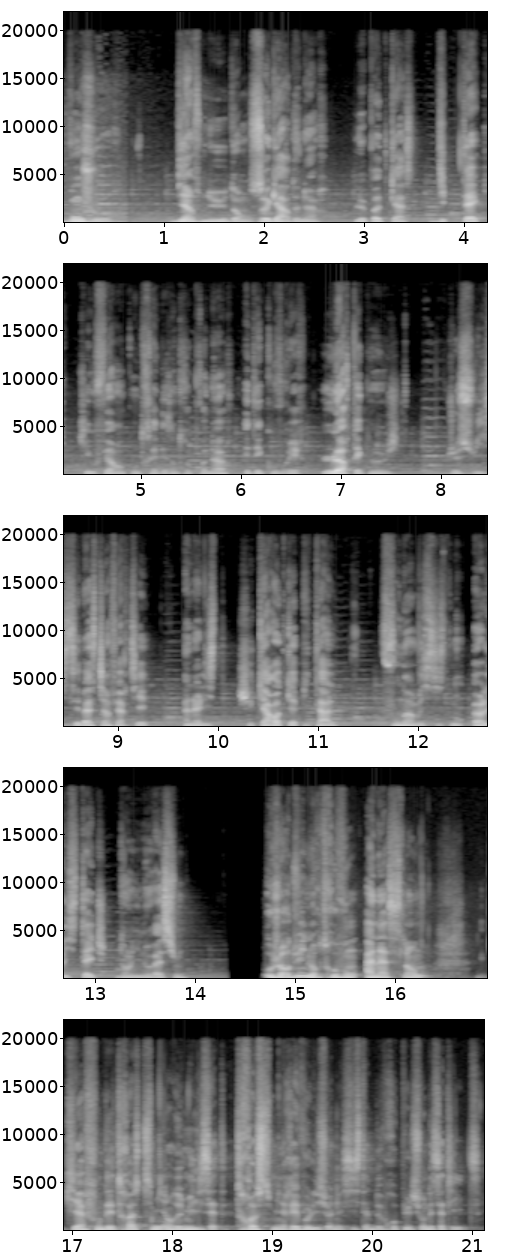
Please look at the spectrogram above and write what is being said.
Bonjour, bienvenue dans The Gardener, le podcast Deep Tech qui vous fait rencontrer des entrepreneurs et découvrir leur technologie. Je suis Sébastien Fertier, analyste chez Carotte Capital, fonds d'investissement early stage dans l'innovation. Aujourd'hui, nous retrouvons Anna Sland, qui a fondé TrustMe en 2017. TrustMe révolutionne les systèmes de propulsion des satellites.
